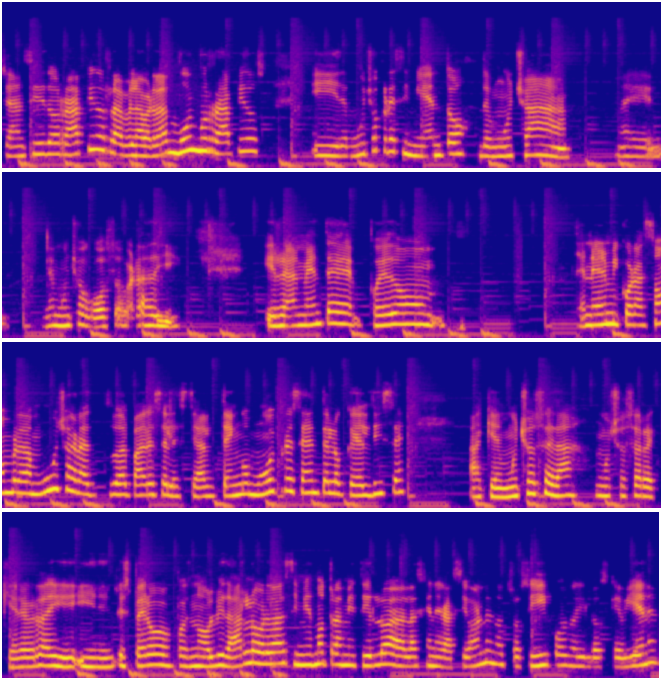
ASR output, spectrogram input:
se han sido rápidos, la, verdad, muy, muy rápidos y de mucho crecimiento, de mucha, eh, de mucho gozo, ¿verdad? Y, y realmente puedo tener en mi corazón, ¿verdad? Mucha gratitud al Padre Celestial. Tengo muy presente lo que Él dice, a quien mucho se da, mucho se requiere, ¿verdad? Y, y espero pues no olvidarlo, ¿verdad? Asimismo transmitirlo a las generaciones, nuestros hijos y los que vienen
